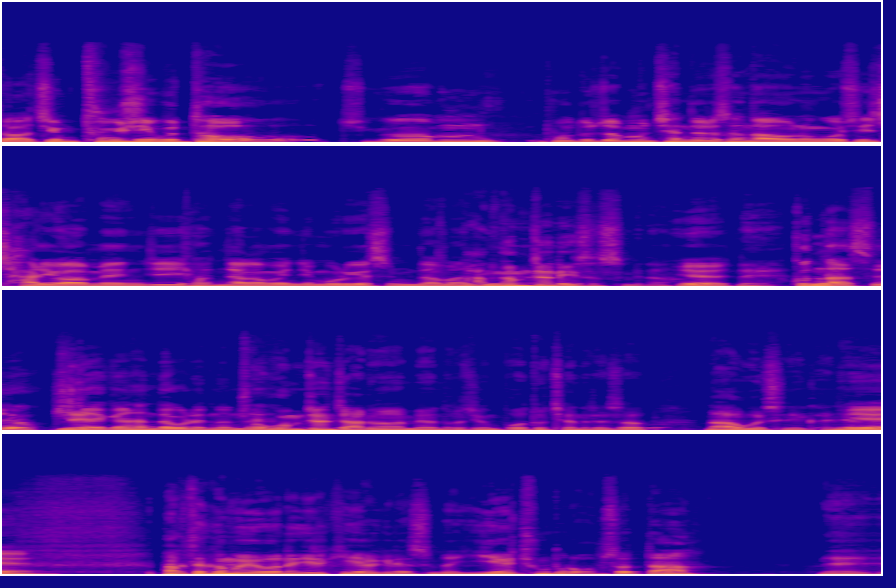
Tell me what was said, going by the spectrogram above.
자, 지금 2시부터 지금 보도 전문 채널에서 나오는 것이 자료화면인지 현장화면인지 모르겠습니다만. 방금 전에 있었습니다. 예. 네. 끝났어요? 기자회견 한다고 그랬는데. 조금 전 자료화면으로 지금 보도 채널에서 나오고 있으니까요. 예. 박태금 의원은 이렇게 이야기를 했습니다. 이해 충돌 없었다. 네.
